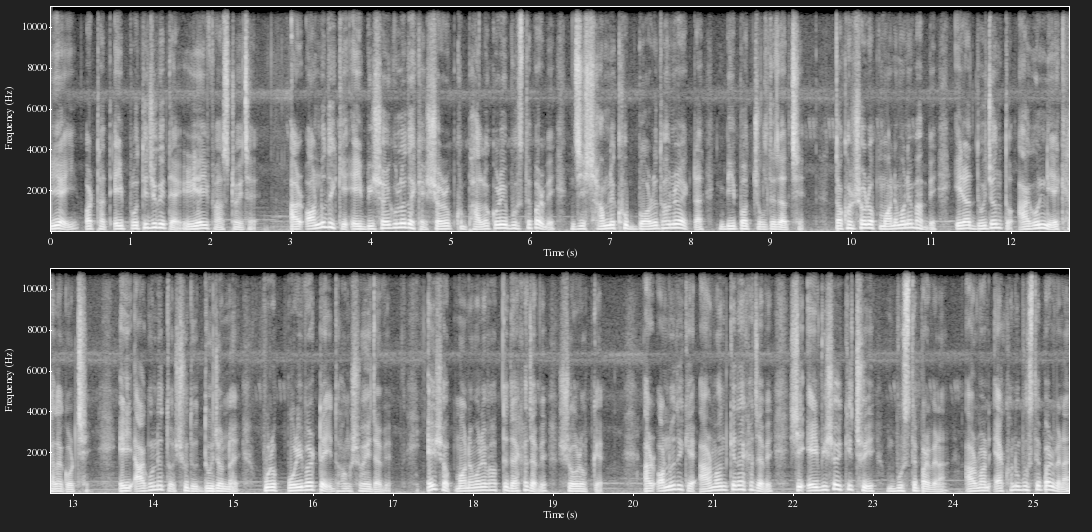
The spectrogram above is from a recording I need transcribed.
রিয়াই, অর্থাৎ এই প্রতিযোগিতায় রিয়াই ফার্স্ট হয়েছে। আর অন্যদিকে এই বিষয়গুলো দেখে সৌরভ খুব ভালো করেই বুঝতে পারবে যে, সামনে খুব বড় ধরনের একটা বিপদ চলতে যাচ্ছে। তখন সৌরভ মনে মনে ভাববে, এরা দুজন তো আগুন নিয়ে খেলা করছে। এই আগুনে তো শুধু দুজন নয়, পুরো পরিবারটাই ধ্বংস হয়ে যাবে। এইসব মনে মনে ভাবতে দেখা যাবে সৌরভকে। আর অন্যদিকে আরমানকে দেখা যাবে, সে এই বিষয়ে কিছুই বুঝতে পারবে না। আরমান এখনও বুঝতে পারবে না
